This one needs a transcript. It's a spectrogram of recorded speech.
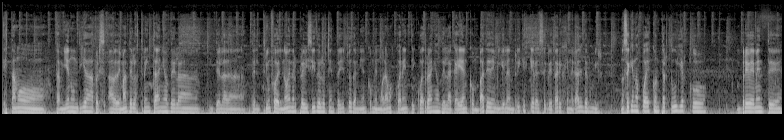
estamos también un día, además de los 30 años de la, del triunfo del no en el plebiscito del 88, también conmemoramos 44 años de la caída en combate de Miguel Enríquez, que era el secretario general del MIR. No sé qué nos puedes contar tú, Yerko, brevemente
